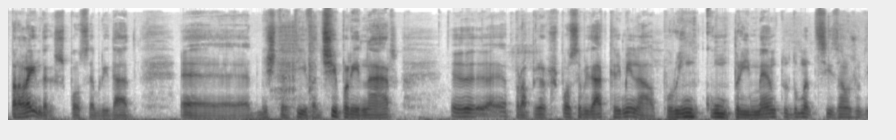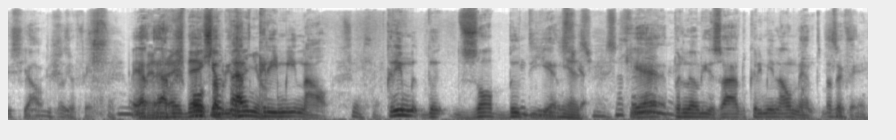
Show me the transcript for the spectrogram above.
para além da responsabilidade administrativa, disciplinar, a própria responsabilidade criminal por incumprimento de uma decisão judicial. Mas, enfim, é, é a responsabilidade criminal. Sim, sim. Crime de desobediência, que é penalizado criminalmente. Mas, enfim,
